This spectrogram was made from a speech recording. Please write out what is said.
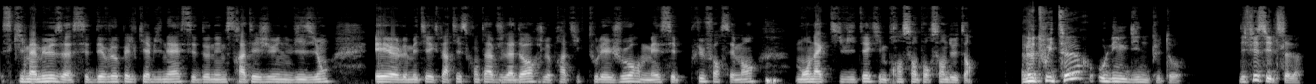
Ce qui m'amuse, c'est de développer le cabinet, c'est de donner une stratégie, une vision et euh, le métier expertise comptable, je l'adore, je le pratique tous les jours, mais c'est plus forcément mon activité qui me prend 100% du temps. Le Twitter ou LinkedIn plutôt? Difficile celle-là.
